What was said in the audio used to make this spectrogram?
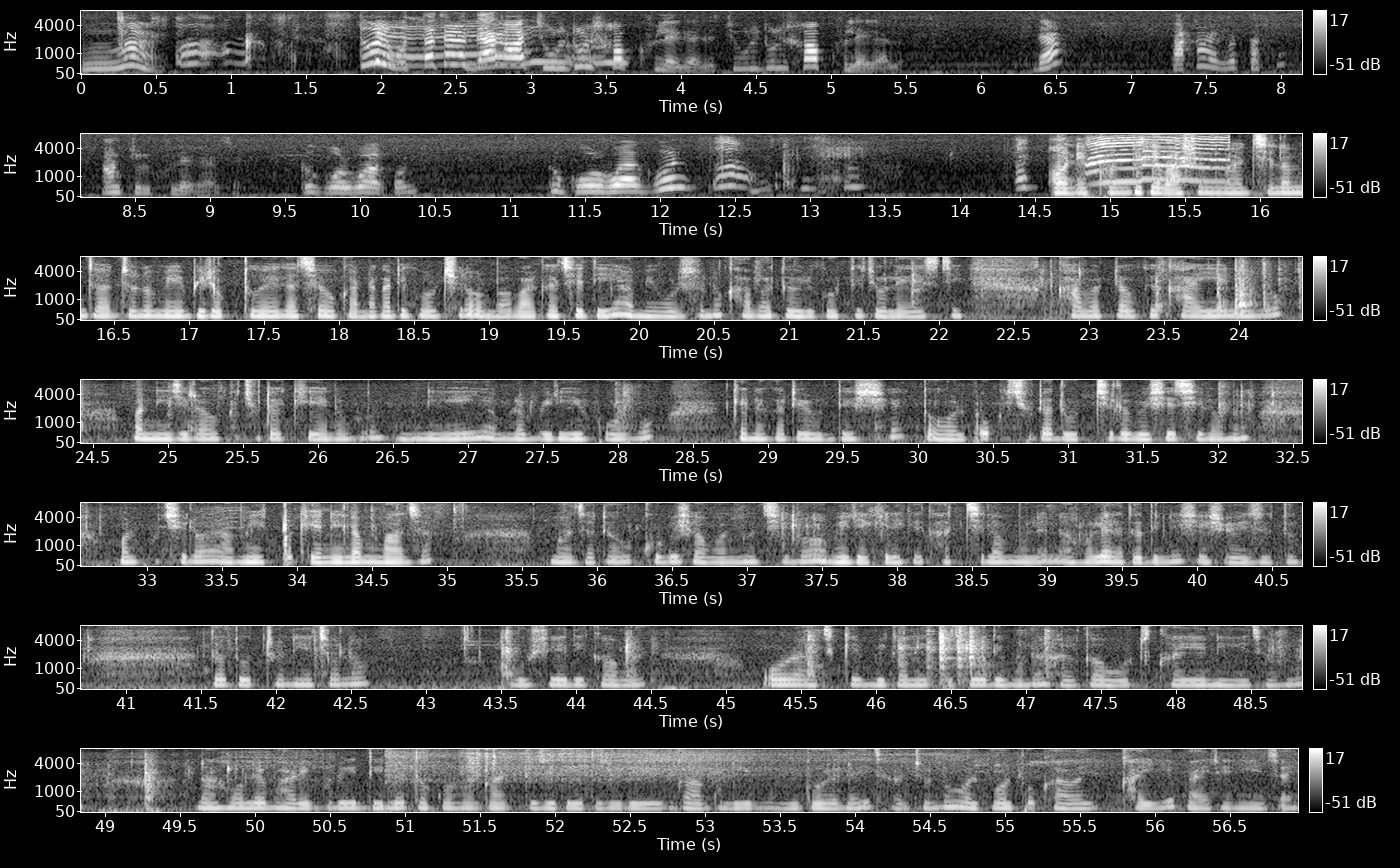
উম্মা। অত্যাচারে দেখ, আমার চুল টুল সব খুলে গেছে চুল টুল সব খুলে গেল। দেখ টাকা একবার টাকা আমার চুল খুলে গেছে। করব এখন? করব এখন? অনেকক্ষণ থেকে বাসন মাজছিলাম, যার জন্য মেয়ে বিরক্ত হয়ে গেছে, ও কান্নাকাটি করছিল, ওর বাবার কাছে দিয়ে আমি ওর জন্য খাবার তৈরি করতে চলে এসেছি। খাবারটা ওকে খাইয়ে নেব, বা নিজেরাও কিছুটা খেয়ে নেব, নিয়েই আমরা বেরিয়ে পড়ব। কেনাকাটির উদ্দেশ্যে। তো অল্প কিছুটা দুধ ছিল, বেশি ছিল না। অল্প ছিল আর আমি একটু খেয়ে নিলাম মাজা। মাজাটাও খুবই সামান্য ছিল। আমি রেখে রেখে খাচ্ছিলাম বলে না হলে এতদিনে শেষ হয়ে যেত। তো দুধটা নিয়ে চলো। বসিয়ে দিই খাবার ওর আজকে বিকালে কিছুই দেবো না। হালকা ওটস খাইয়ে নিয়ে যাব। না হলে ভারী ভুড়ি দিলে তখন ও গাড়িতে যেতে যেতে যদি গা গুলিয়ে বমি করে দেয়, যার জন্য অল্প অল্প খাওয়াই খাইয়ে বাইরে নিয়ে যাই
